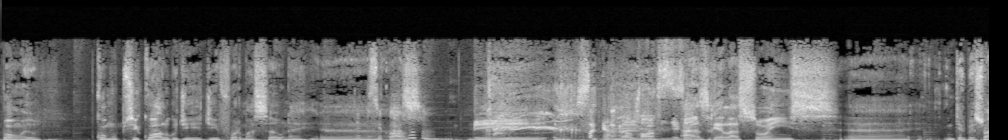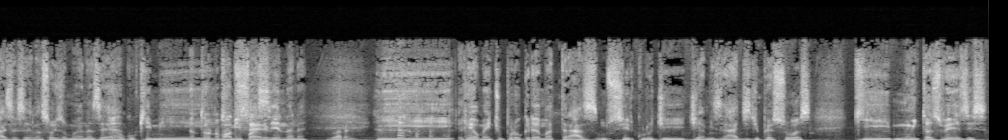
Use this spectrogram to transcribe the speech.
Bom, eu como psicólogo de, de formação, né? eh, Psicólogo? as- e as relações eh, interpessoais, as relações humanas é, algo que me, que me fascina, né? Agora. E realmente o programa traz um círculo de, de amizades, de pessoas que muitas vezes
